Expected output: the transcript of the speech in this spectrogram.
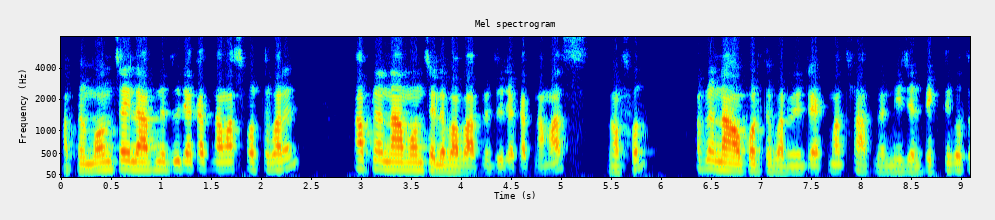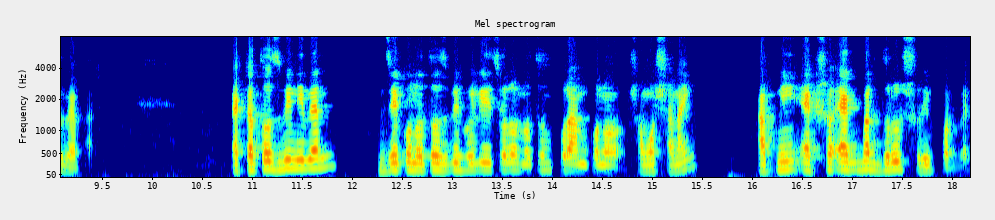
আপনার মন চাইলে আপনি দুই রেখাত নামাজ পড়তে পারেন। আপনার না মন চাইলে বাবা, আপনি দুই রেখাত নামাজ নফল। আপনি নাও পড়তে পারেন। এটা একমাত্র আপনার নিজের ব্যক্তিগত ব্যাপার। একটা তসবি নিবেন। যে কোনো তসবি হইলেই চলো নতুন পুরান কোনো সমস্যা নাই। আপনি একশো একবার দরুদ শরীফ পড়বেন।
